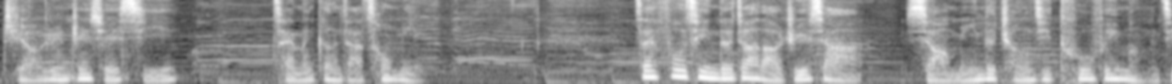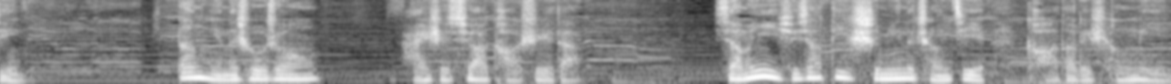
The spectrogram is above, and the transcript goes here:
只要认真学习，才能更加聪明。”在父亲的教导之下，小明的成绩突飞猛进。当年的初中还是需要考试的，小明以学校第十名的成绩考到了城里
